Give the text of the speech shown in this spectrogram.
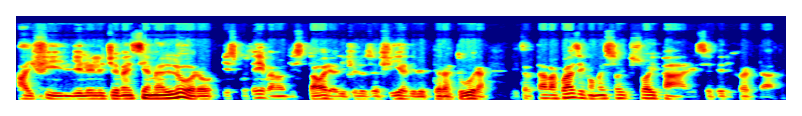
ai figli, li leggeva insieme a loro, discutevano di storia, di filosofia, di letteratura, li trattava quasi come su suoi pari, se vi ricordate.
